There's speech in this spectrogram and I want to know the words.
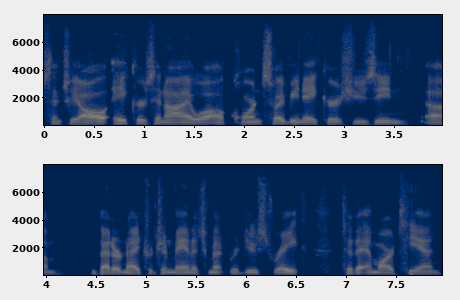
essentially all acres in Iowa, all corn, soybean acres using um, better nitrogen management, reduced rate to the MRTN,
